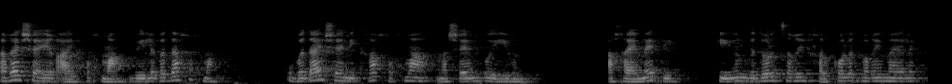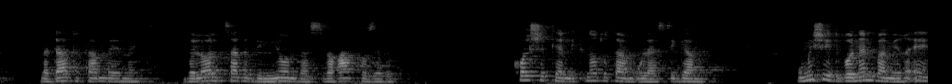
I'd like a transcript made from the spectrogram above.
הרי שהיראה היא חוכמה, והיא לבדה חוכמה. וודאי שאין נקרא חוכמה מה שאין בו עיון. אך האמת היא, כי עיון גדול צריך על כל הדברים האלה, לדעת אותם באמת, ולא על צד הדמיון והסברה הכוזבת. כל שכן לקנות אותם ולהשיגם. ומי שיתבונן בם יראה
